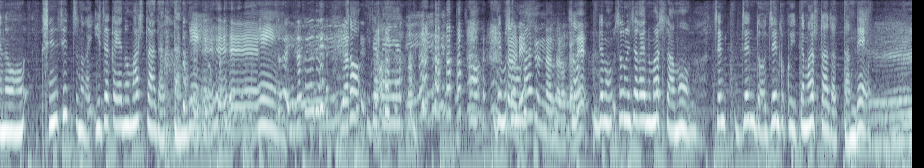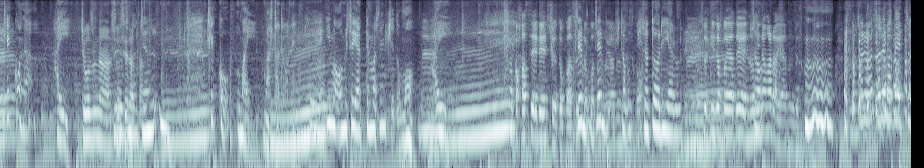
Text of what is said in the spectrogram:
あの先生っつうのが居酒屋のマスターだったんで。ええ居酒屋でやそう居酒屋やって。そう。でもそのまッスンなんだろうかね。でもその居酒屋のマスターも全全道全国行ったマスターだったんで結構なはい。上手な先生だった。結構うまいマスターでもね今お店やってませんけども。はいなんか発声練習とか全部全部。一一通りやる居酒屋で飲みながらやるんですか？それはそれは別。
